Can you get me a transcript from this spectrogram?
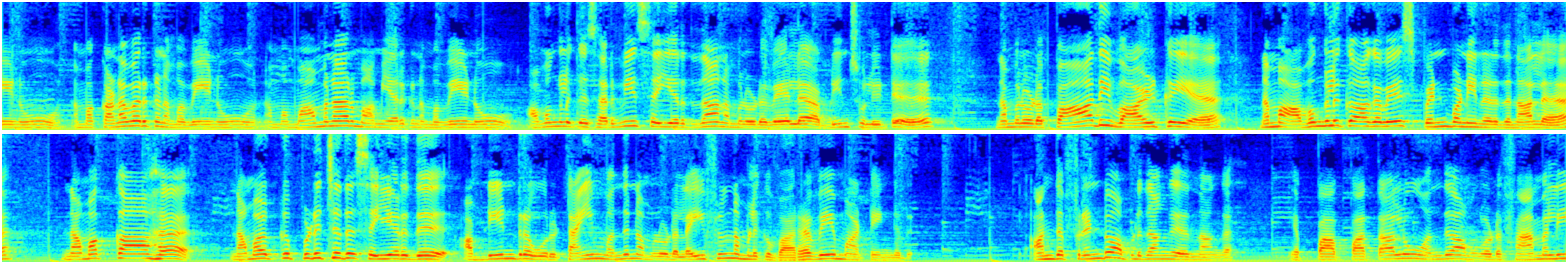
வேணும் நம்ம கணவருக்கு நம்ம வேணும் நம்ம மாமனார் மாமியாருக்கு நம்ம வேணும் அவங்களுக்கு சர்வீஸ் செய்கிறது தான் நம்மளோட வேலை அப்படின்னு சொல்லிட்டு நம்மளோட பாதி வாழ்க்கையை நம்ம அவங்களுக்காகவே ஸ்பெண்ட் பண்ணினதுனால நமக்காக நமக்கு பிடிச்சதை செய்யறது அப்படின்ற ஒரு டைம் வந்து நம்மளோட லைஃப்பில் நம்மளுக்கு வரவே மாட்டேங்குது. அந்த ஃப்ரெண்டும் அப்படிதாங்க இருந்தாங்க. எப்போ பார்த்தாலும் வந்து அவங்களோட ஃபேமிலி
